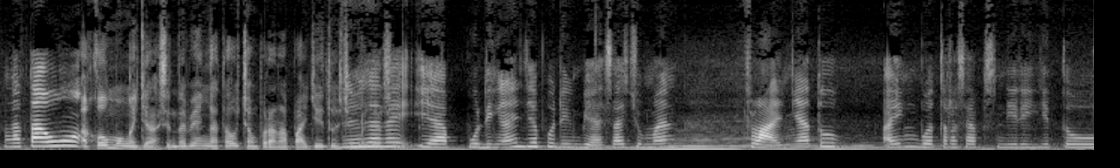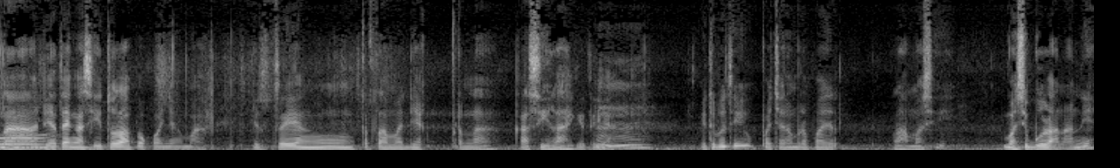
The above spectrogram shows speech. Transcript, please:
nggak tahu. aku mau ngejelasin tapi nggak tahu campuran apa aja itu coba jelasin ya puding aja, puding biasa, cuman fly-nya tuh aing buat resep sendiri gitu. nah dia teh ngasih itulah pokoknya mah itu tuh yang pertama dia pernah kasih lah gitu ya Mm. itu berarti pacaran berapa lama sih masih bulanan ya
